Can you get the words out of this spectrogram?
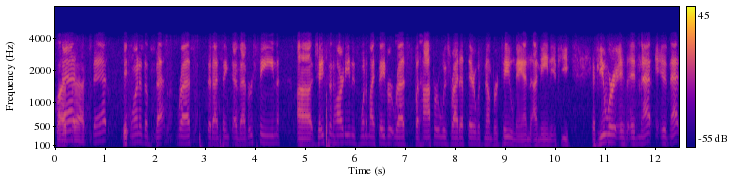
class that, act. that is one of the best refs that I think I've ever seen. Uh, Jason Harding is one of my favorite refs, but Hopper was right up there with number two. Man, I mean, if you if you were if, in that in that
